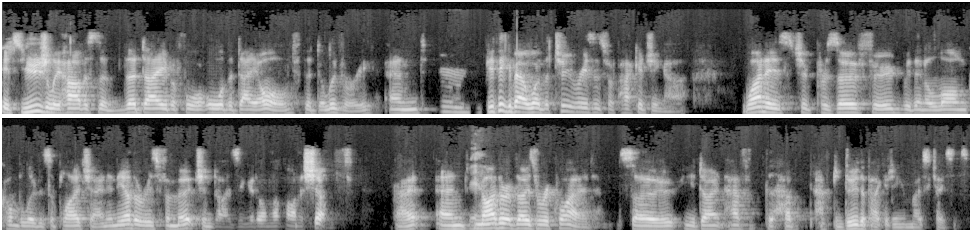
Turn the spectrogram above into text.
it's usually harvested the day before or the day of the delivery. And mm. if you think about what the two reasons for packaging are, one is to preserve food within a long, convoluted supply chain, and the other is for merchandising it on a, on a shelf, right? And yeah. neither of those are required, so you don't have to have, have to do the packaging in most cases.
